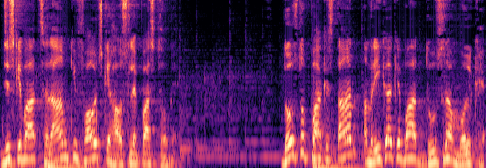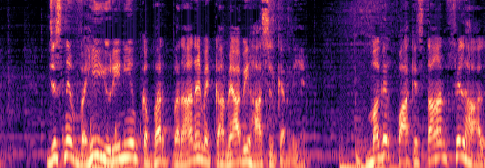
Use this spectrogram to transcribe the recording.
جس کے بعد صدام کی فوج کے حوصلے پست ہو گئے۔ دوستو، پاکستان امریکہ کے بعد دوسرا ملک ہے، جس نے وہی یورینیم کا برت بنانے میں کامیابی حاصل کر لی ہے۔ مگر پاکستان فی الحال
